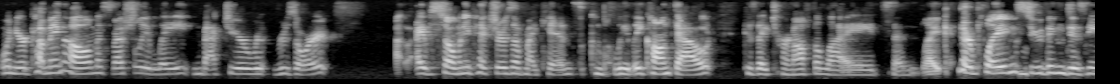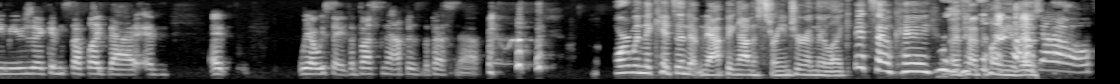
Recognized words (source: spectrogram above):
when you're coming home, especially late and back to your re- resort, I- I have so many pictures of my kids completely conked out because they turn off the lights and like they're playing soothing Disney music and stuff like that. And it, we always say the bus nap is the best nap. Or when the kids end up napping on a stranger and they're like, "It's okay." I've had plenty of I those. know.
